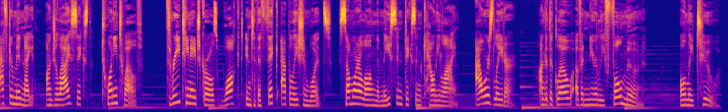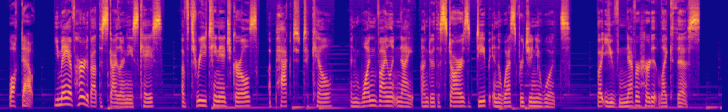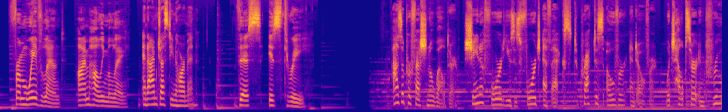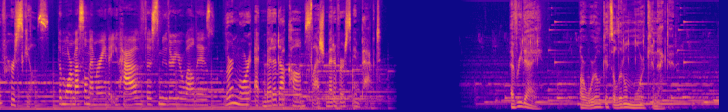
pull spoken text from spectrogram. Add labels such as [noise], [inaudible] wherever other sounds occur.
After midnight on July 6, 2012, three teenage girls walked into the thick Appalachian woods somewhere along the Mason Dixon County line. Hours later, under the glow of a nearly full moon, only two walked out. You may have heard about the Skylar Neese case of three teenage girls, a pact to kill, and one violent night under the stars deep in the West Virginia woods. But you've never heard it like this. From Waveland, I'm Holly Millea. And I'm Justine Harmon. This is Three. As a professional welder, Shayna Ford uses Forge FX to practice over and over, which helps her improve her skills. The more muscle memory that you have, the smoother your weld is. Learn more at meta.com slash metaverse impact. Every day, our world gets a little more connected,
